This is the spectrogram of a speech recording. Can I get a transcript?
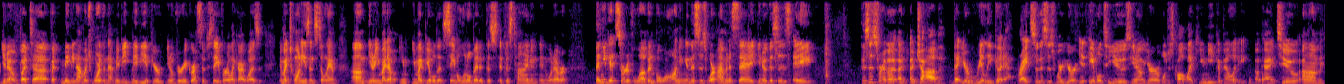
you know, but uh, but maybe not much more than that. Maybe maybe if you're you know very aggressive saver like I was in my 20s and still am, um, you know, you might have you, you might be able to save a little bit at this at this time and, and whatever. Then you get sort of love and belonging, and this is where I'm going to say, you know, this is a this is sort of a, a, a, job that you're really good at, right? So this is where you're able to use, you know, your, we'll just call it like unique ability, okay, to, um,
